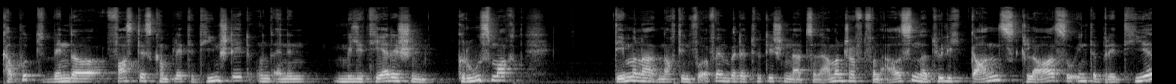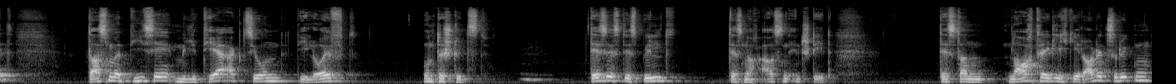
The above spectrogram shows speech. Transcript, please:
kaputt, wenn da fast das komplette Team steht und einen militärischen Gruß macht, den man nach den Vorfällen bei der türkischen Nationalmannschaft von außen natürlich ganz klar so interpretiert, dass man diese Militäraktion, die läuft, unterstützt. Das ist das Bild, das nach außen entsteht. Das dann nachträglich gerade zu rücken,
